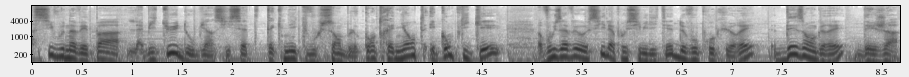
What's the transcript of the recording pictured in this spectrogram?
si vous n'avez pas l'habitude ou bien si cette technique vous semble contraignante et compliquée, vous avez aussi la possibilité de vous procurer des engrais déjà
